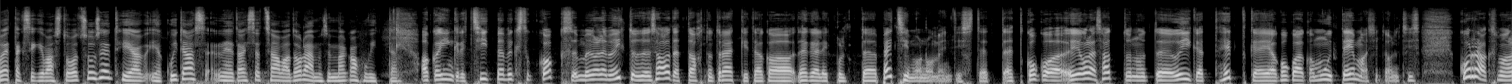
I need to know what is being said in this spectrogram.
võetaksegi vastu otsused ja, ja kuidas need asjad saavad olema, see on väga huvitav. aga Ingrid, siit me võiks kaks, me oleme mitu saadet tahtnud rääkida ka tegelikult äh, Pätsi monumendist, et, et kogu, ei ole sattunud äh, õiget hetke ja kogu aeg on muud teemasid olnud, siis korraks ma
